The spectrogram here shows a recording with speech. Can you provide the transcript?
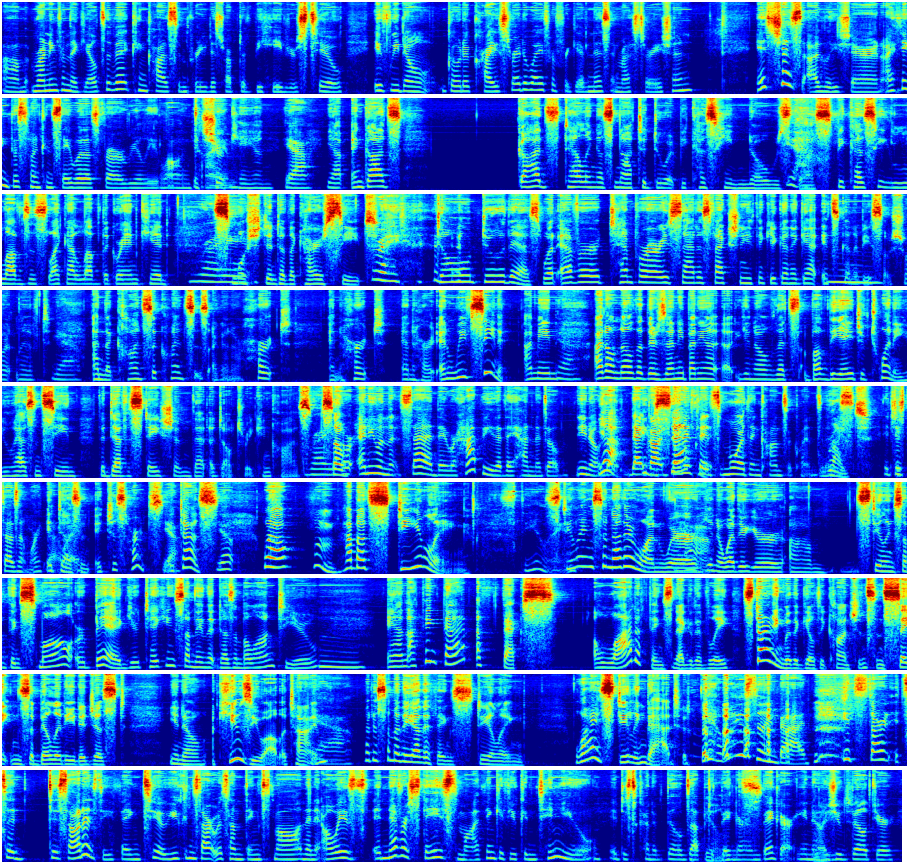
Um, running from the guilt of it can cause some pretty disruptive behaviors too if we don't go to Christ right away for forgiveness and restoration. It's just ugly, Sharon. I think this one can stay with us for a really long time. It sure can. Yeah. Yep. And God's God's telling us not to do it because he knows Yeah. this, because he loves us like I love the grandkid Right. smushed into the car seat. Right. Don't do this. Whatever temporary satisfaction you think you're going to get, it's going to be so short-lived. Mm. Yeah. And the consequences are going to hurt and hurt and hurt. And we've seen it. I mean, Yeah. I don't know that there's anybody, uh, you know, that's above the age of 20 who hasn't seen the devastation that adultery can cause. Right. So, or anyone that said they were happy that they had an adult, you know, Yeah, that, that got benefits more than consequences. Right. It just doesn't work It that way. doesn't. It just hurts. Yeah. It does. Yep. Well, hmm, how about stealing? Stealing. Stealing's another one where, Yeah. you know, whether you're um, stealing something small or big, you're taking something that doesn't belong to you. Hmm. And I think that affects a lot of things negatively, starting with a guilty conscience and Satan's ability to just, you know, accuse you all the time. Yeah. What are some of the other things stealing? Why is stealing bad? yeah, why is stealing bad? It start it's a dishonesty thing too. You can start with something small and then it always it never stays small. I think if you continue, it just kind of builds up to bigger and bigger, you know, as you build your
